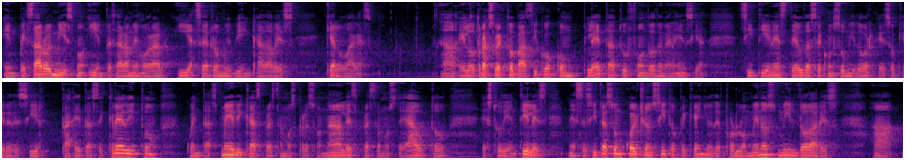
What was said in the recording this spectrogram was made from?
empezar hoy mismo y empezar a mejorar y hacerlo muy bien cada vez que lo hagas. Ah, el otro aspecto básico, completa tu fondo de emergencia. Si tienes deudas de consumidor, eso quiere decir tarjetas de crédito, cuentas médicas, préstamos personales, préstamos de auto, estudiantiles, necesitas un colchoncito pequeño de por lo menos mil dólares ah,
